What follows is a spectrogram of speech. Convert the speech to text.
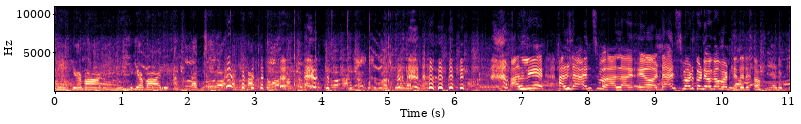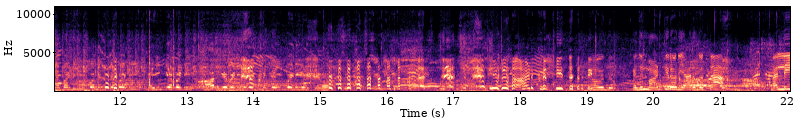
ಹೀಗೆ ಮಾಡಿ ಹೀಗೆ ಮಾಡಿ. ಅಲ್ಲಿ ಅಲ್ಲಿ ಡ್ಯಾನ್ಸ್ ಅಲ್ಲ ಡ್ಯಾನ್ಸ್ ಮಾಡ್ಕೊಂಡು ಯೋಗ ಮಾಡ್ತಿದ್ದಾರೆ. ಆ. ಎಡಕ್ಕೆ ಬಡಿ ಬಲಕ್ಕೆ ಬಡಿ ಕೈಗೆ ಬಡಿ ಕಾಲಿಗೆ ಬಡಿ ಮಡಕೈ ಬಡಿ ಅಂತ ಇವ್ರು ಹೌದು. ಅದನ್ನ ಮಾಡ್ತಿರೋರು ಯಾರು ಗೊತ್ತಾ? ಅಲ್ಲಿ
